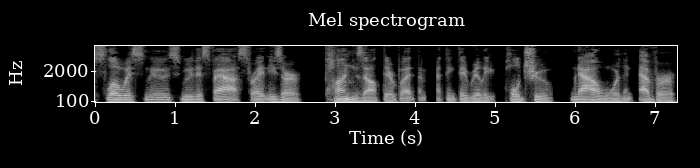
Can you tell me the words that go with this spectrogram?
Slow is smooth, smooth is fast, right? And these are puns out there, but I think they really hold true now more than ever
